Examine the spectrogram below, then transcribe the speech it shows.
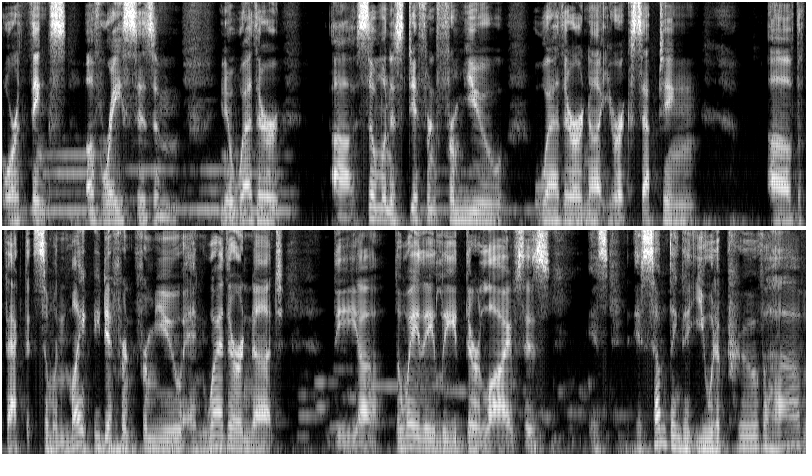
or thinks of racism. You know whether uh, someone is different from you whether or not you're accepting of the fact that someone might be different from you and whether or not the uh, the way they lead their lives is is is something that you would approve of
